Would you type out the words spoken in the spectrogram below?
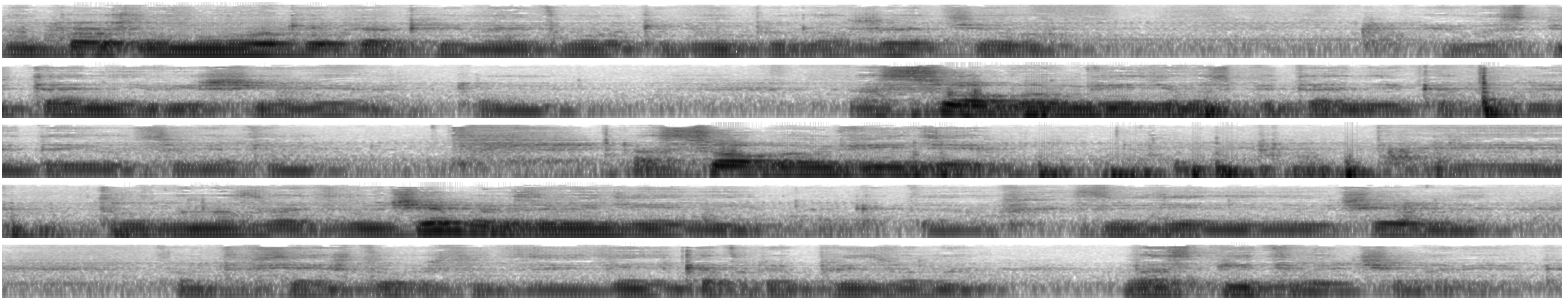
на прошлом уроке, как и на этом уроке будем продолжать, о воспитании в Ишиве, о том особом виде воспитания, которое дается в этом особом виде, э, трудно назвать это учебных заведений, так это заведение не учебное, том -то вся штука, что это заведение, которое призвано воспитывать человека.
